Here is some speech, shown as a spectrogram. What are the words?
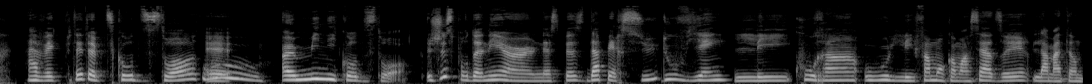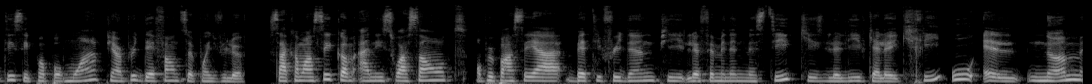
avec peut-être un petit cours d'histoire, euh, un mini cours d'histoire. Juste pour donner un espèce d'aperçu d'où vient les courants où les femmes ont commencé à dire la maternité c'est pas pour moi, puis un peu défendre ce point de vue-là. Ça a commencé comme années 60. On peut penser à Betty Friedan puis le Feminine Mystique, qui est le livre qu'elle a écrit, où elle nomme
